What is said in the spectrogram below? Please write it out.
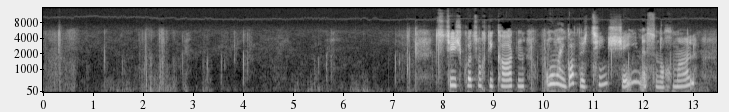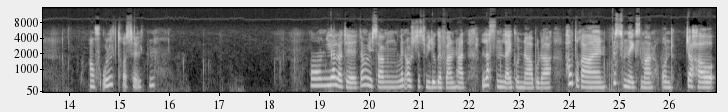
Jetzt ziehe ich kurz noch die Karten. Oh mein Gott, wir ziehen Seamus nochmal. Auf ultra selten. Und ja, Leute, dann würde ich sagen, wenn euch das Video gefallen hat, lasst ein Like und ein Abo da. Haut rein. Bis zum nächsten Mal und ciao.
